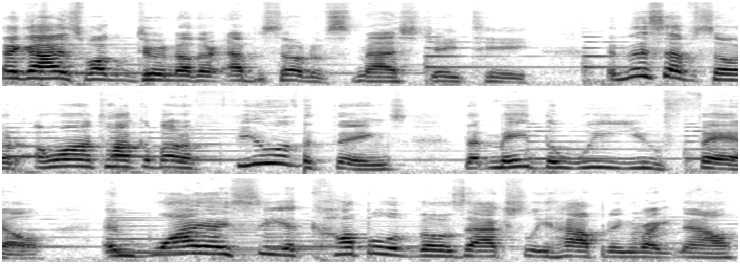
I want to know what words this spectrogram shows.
Hey guys, welcome to another episode of Smash JT. In this episode, I want to talk about a few of the things that made the Wii U fail, and why I see a couple of those actually happening right now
